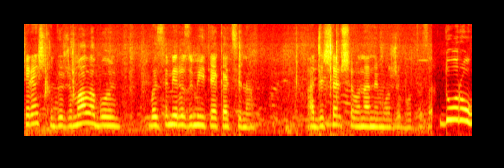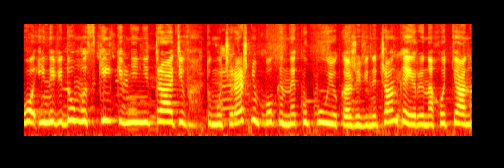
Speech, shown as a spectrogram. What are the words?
Черешню дуже мало, бо ви самі розумієте, яка ціна. А дешевше вона не може бути. Дорого і невідомо, скільки в ній нітратів. Тому черешню поки не купую, каже вінничанка Ірина Хотян.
